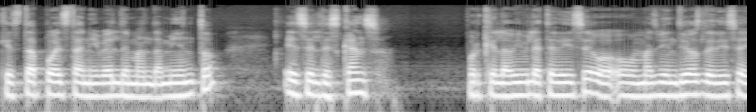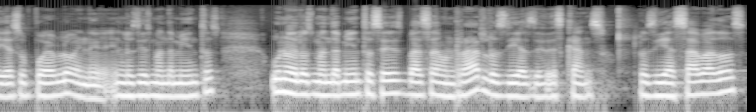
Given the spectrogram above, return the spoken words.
que está puesta a nivel de mandamiento es el descanso porque la Biblia te dice, o, más bien Dios le dice a su pueblo en, los diez mandamientos, uno de los mandamientos es vas a honrar los días de descanso, los días sábados,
